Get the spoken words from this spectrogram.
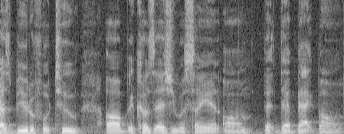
That's beautiful too, uh, because as you were saying, um, that that backbone.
